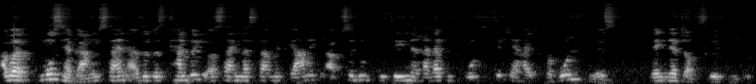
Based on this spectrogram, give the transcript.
aber muss ja gar nicht sein. Also das kann durchaus sein, dass damit gar nicht absolut gesehen eine relativ große Sicherheit verbunden ist, wenn der Job flöten geht.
